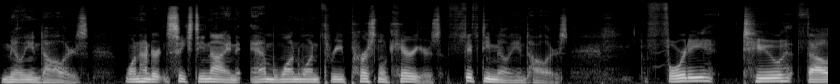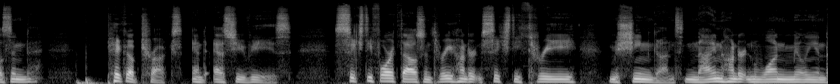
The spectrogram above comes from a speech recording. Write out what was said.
million. 169 M113 personal carriers, $50 million. 42,000 pickup trucks and SUVs. 64,363 machine guns, $901 million.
